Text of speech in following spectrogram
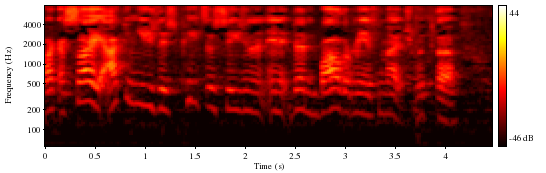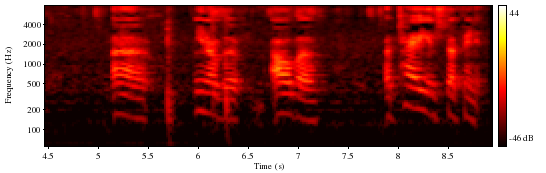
Like I say, I can use this pizza seasoning and it doesn't bother me as much with the, uh, you know, the all the Italian stuff in it.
